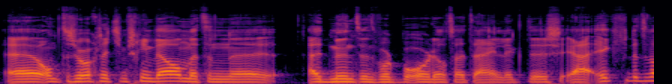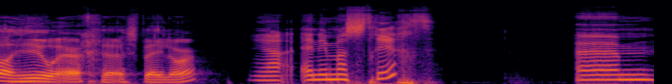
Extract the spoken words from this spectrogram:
Eh, om te zorgen dat je misschien wel met een uitmuntend wordt beoordeeld uiteindelijk. Dus ja, ik vind het wel heel erg spelen hoor. Ja, en in Maastricht? Ehm,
